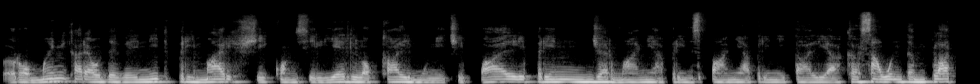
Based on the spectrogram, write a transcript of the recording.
români care au devenit primari și consilieri locali municipali prin Germania, prin Spania, prin Italia, că s-au întâmplat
